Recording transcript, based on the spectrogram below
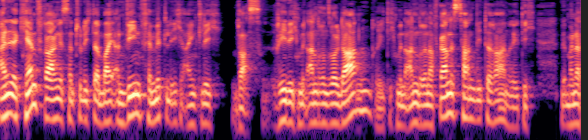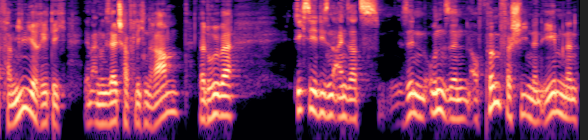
Eine der Kernfragen ist natürlich dabei, an wen vermittle ich eigentlich was? Rede ich mit anderen Soldaten? Rede ich mit anderen Afghanistan-Veteranen? Rede ich mit meiner Familie? Rede ich in einem gesellschaftlichen Rahmen darüber? Ich sehe diesen Einsatz Sinn, Unsinn auf fünf verschiedenen Ebenen,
